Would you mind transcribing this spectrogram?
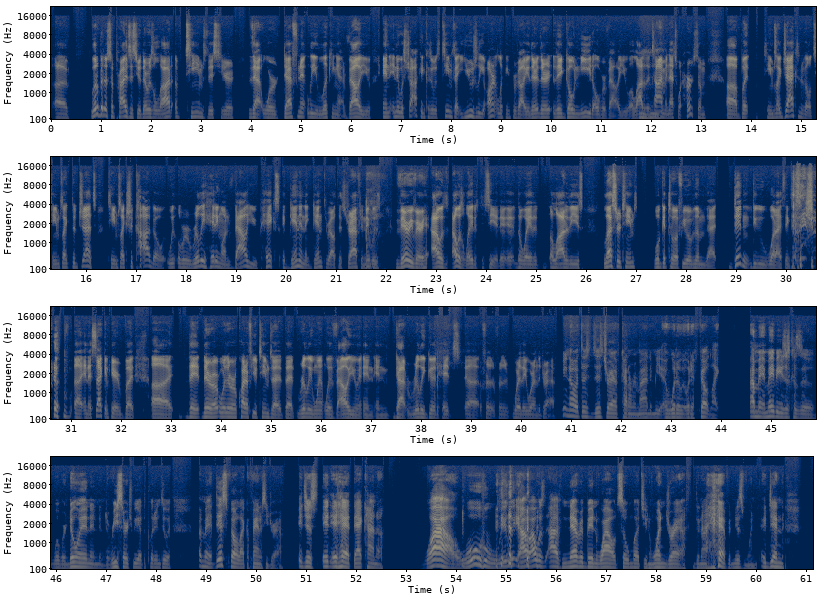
a little bit of surprise this year. There was a lot of teams this year that were definitely looking at value, and and it was shocking because it was teams that usually aren't looking for value. They're they they go need over value a lot of Mhm. the time, and that's what hurts them. Uh, but teams like Jacksonville, teams like the Jets, teams like Chicago we, were really hitting on value picks again and again throughout this draft, and it was very, very. I was I was elated to see it, it, it- the way that a lot of these lesser teams. We'll get to a few of them that didn't do what I think they should have uh, in a second here, but uh, they there well, there were quite a few teams that, that really went with value and, and got really good hits uh, for for where they were in the draft. You know what? This this draft kind of reminded me of what it, what it felt like. I mean, maybe it's just because of what we're doing and the research we had to put into it. I mean, this felt like a fantasy draft. It just it it had that kind of wow, woo. I, I was I've never been wowed so much in one draft than I have in this one. And then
